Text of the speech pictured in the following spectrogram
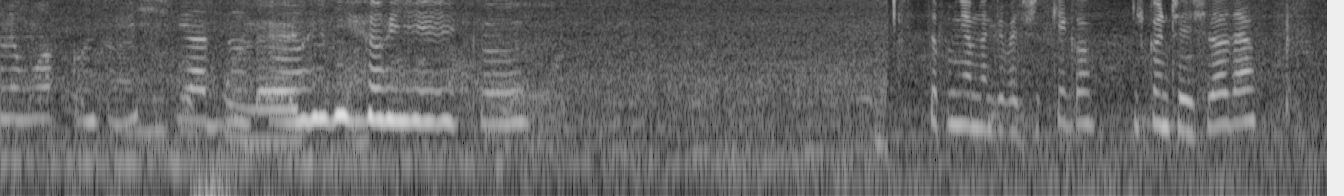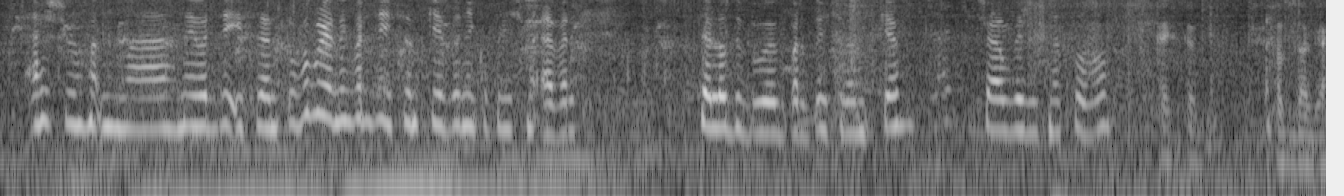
Ale łapką sobie świat zasłoni, ojejku. Zapomniałam nagrywać wszystkiego. Już kończy jeść loda. A Szymon ma najbardziej islandzką. W ogóle najbardziej islandzkie jedzenie kupiliśmy ever. Te lody były bardzo islandzkie. Trzeba uwierzyć na słowo. Tasted hot doga.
